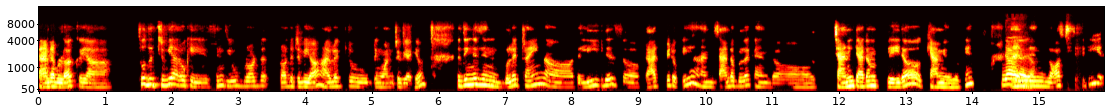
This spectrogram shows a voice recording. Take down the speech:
Sandra Bullock. Yeah. So the trivia, okay, since you brought the brought the trivia, I would like to bring one trivia here. The thing is, in Bullet Train, uh, the lead is uh, Brad Pitt, okay, and Sandra Bullock and uh, Channing Tatum played a cameo, okay. Yeah, yeah, And yeah. in Lost City,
